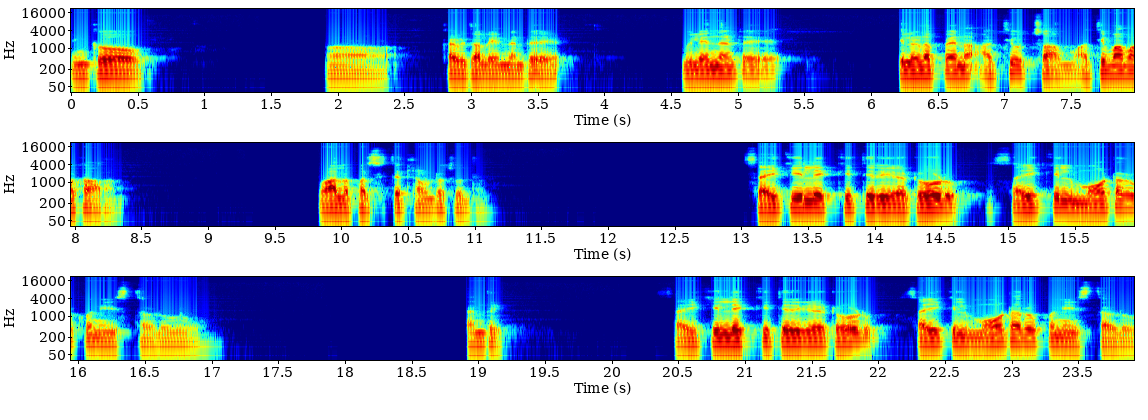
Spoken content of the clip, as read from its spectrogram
ఇంకో కవితలు ఏంటంటే వీళ్ళు ఏంటంటే పిల్లలపైన అతి ఉత్సాహం అతి మమకారం. వాళ్ళ పరిస్థితి ఎట్లా ఉంటో చూద్దాం. సైకిల్ ఎక్కి తిరిగేటోడు సైకిల్ మోటారు కొని ఇస్తాడు. తండ్రి సైకిల్ ఎక్కి తిరిగేటోడు సైకిల్ మోటారు కొని ఇస్తాడు.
